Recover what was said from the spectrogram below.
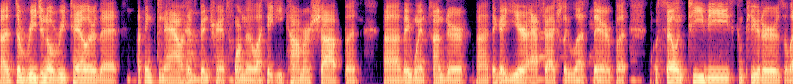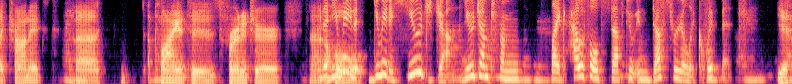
uh, it's a regional retailer that I think now has been transformed into like an e-commerce shop, but uh, they went under uh, I think a year after I actually left there. But I was selling TVs, computers, electronics, uh, appliances, furniture. Uh, then you whole... made you made a huge jump. You jumped from like household stuff to industrial equipment. Yeah,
